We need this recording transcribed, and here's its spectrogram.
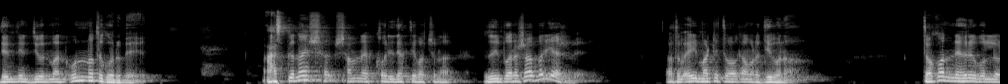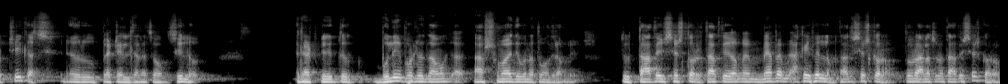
দিন দিন জীবনমান উন্নত করবে। আজকে নয় সামনে খড়ি দেখতে পাচ্ছ না, দুই পরে সব বেরিয়ে আসবে। অথবা এই মাটি তোমাকে আমরা দিব না। তখন নেহরু বলল, ঠিক আছে। নেহরু, প্যাটেল যারা তখন ছিল বিরাট কোহলি তো বলেই পড়ল, আমাকে আর সময় দেবো না তোমাদের আমি। তুই তাড়াতাড়ি শেষ করো তাড়াতাড়ি আমি ম্যাপ আমি আঁকে ফেললাম, তাড়াতাড়ি শেষ করো। তোমরা আলোচনা তাড়াতাড়ি শেষ করো।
